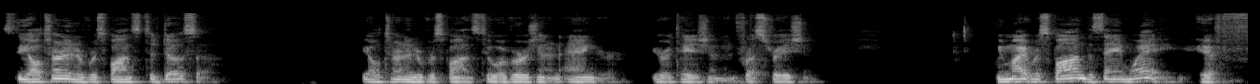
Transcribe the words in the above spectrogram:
It's the alternative response to dosa, the alternative response to aversion and anger, irritation and frustration we might respond the same way if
